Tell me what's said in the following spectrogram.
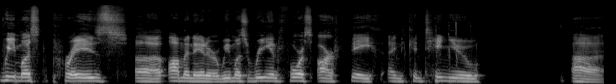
we must praise uh Aminator, we must reinforce our faith and continue uh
